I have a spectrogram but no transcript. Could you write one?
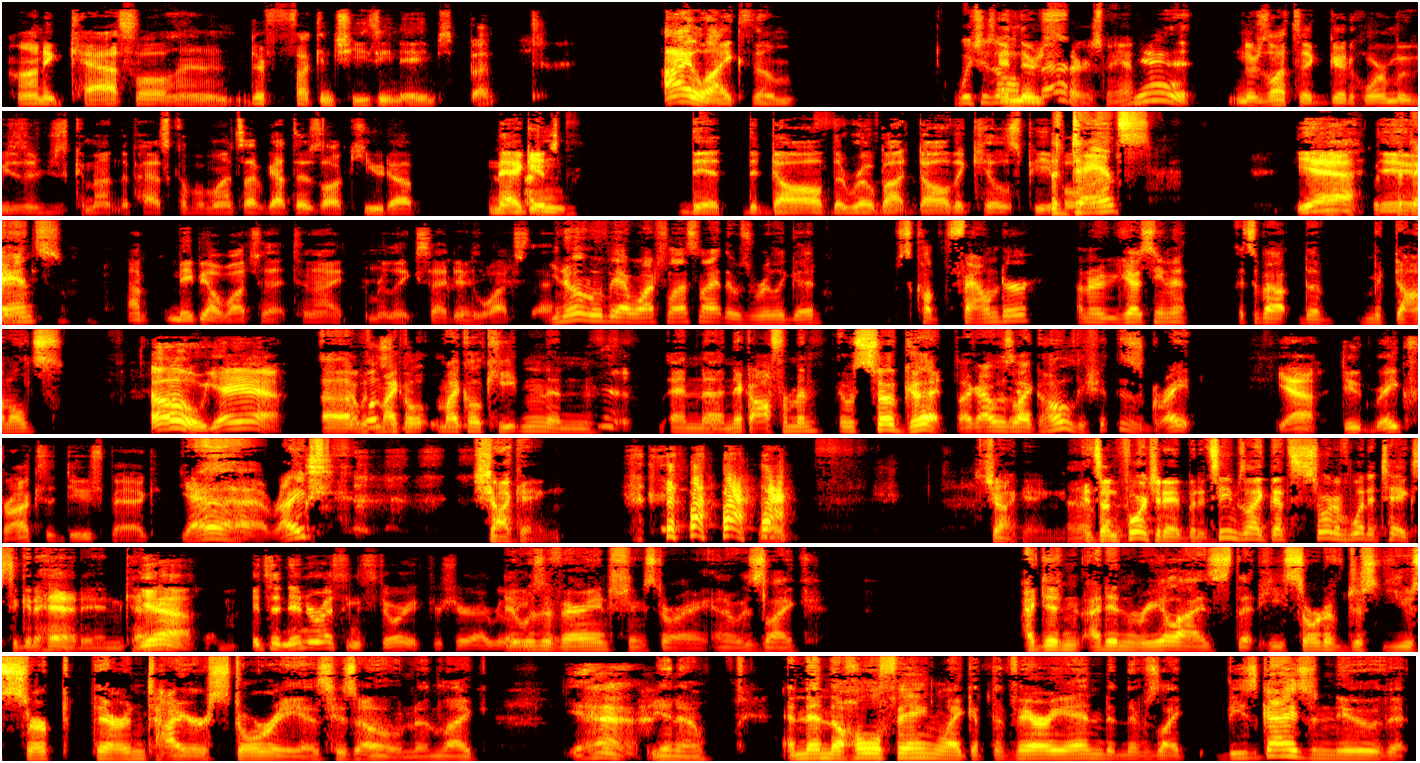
Haunted Castle, and they're fucking cheesy names, but I like them. Which is And all that there's- matters, man. Yeah, and there's lots of good horror movies that have just come out in the past couple months. I've got those all queued up. Megan, the the doll, the robot doll that kills people. The dance yeah, dude. the dance. I'm, maybe I'll watch that tonight. I'm really excited Crazy. to watch that. You know a movie I watched last night that was really good? It's called Founder. I don't know if you guys seen it. It's about the McDonald's oh yeah, yeah, uh, with Michael. Michael Keaton and Yeah. and uh, Nick Offerman. It was so good. Like I was like, holy shit, this is great. yeah, dude. Ray Kroc's a douchebag. Yeah, right. Shocking. Like, Shocking. Yeah. It's unfortunate, but it seems like that's sort of what it takes to get ahead in Kevin. Yeah. It's an interesting story for sure. I really. it was a enjoyed very interesting story, and it was like, I didn't I didn't realize that he sort of just usurped their entire story as his own, and like Yeah, you know and then the whole thing like at the very end and there was like these guys knew that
